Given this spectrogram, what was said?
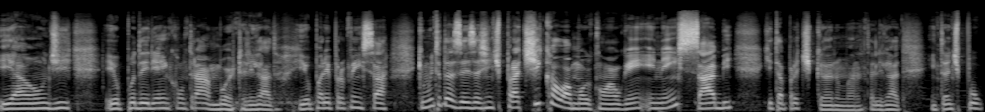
e aonde eu poderia encontrar amor, tá ligado? E eu parei para pensar que muitas das vezes a gente pratica o amor com alguém e nem sabe que tá praticando, mano, tá ligado? Então, tipo,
